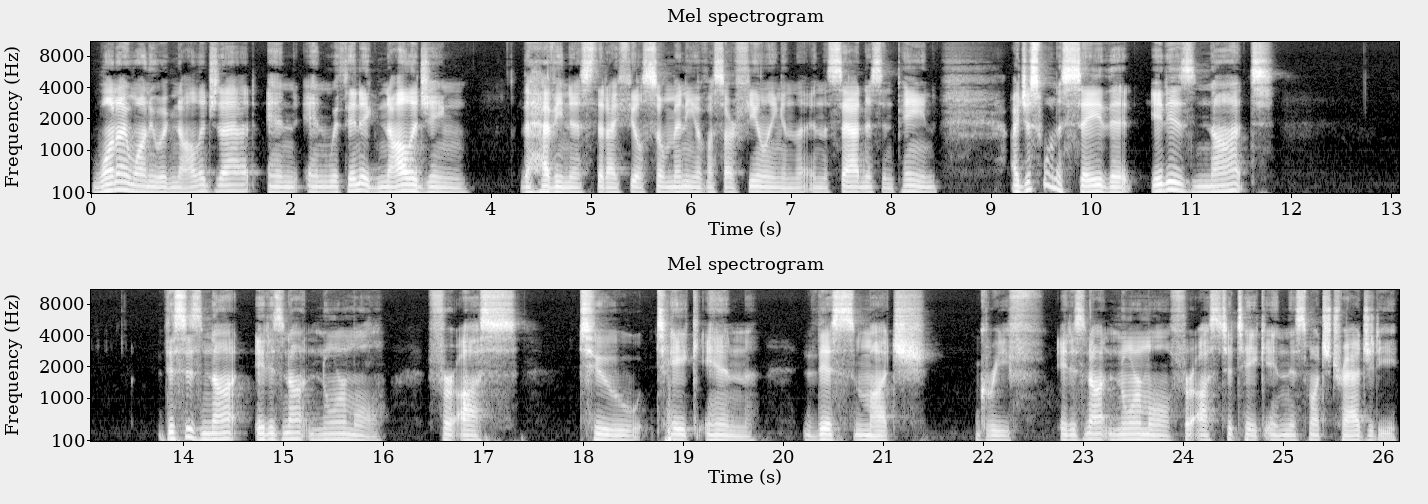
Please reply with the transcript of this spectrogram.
one i want to acknowledge that and and within acknowledging the heaviness that i feel so many of us are feeling in the in the sadness and pain i just want to say that it is not this is not it is not normal for us to take in this much grief. It is not normal for us to take in this much tragedy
